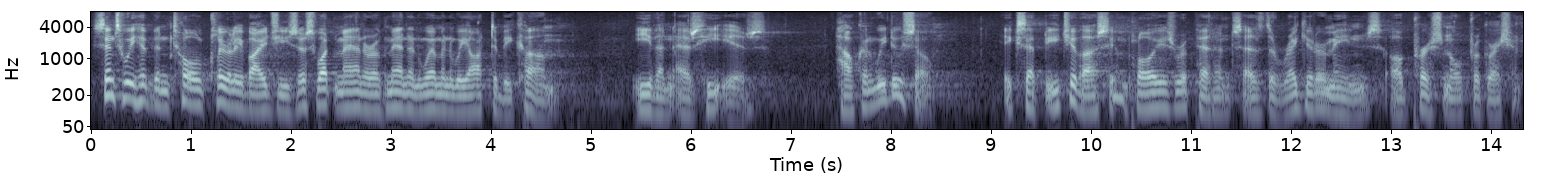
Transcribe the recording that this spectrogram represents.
Since we have been told clearly by Jesus what manner of men and women we ought to become, even as He is, how can we do so? Except each of us employs repentance as the regular means of personal progression.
